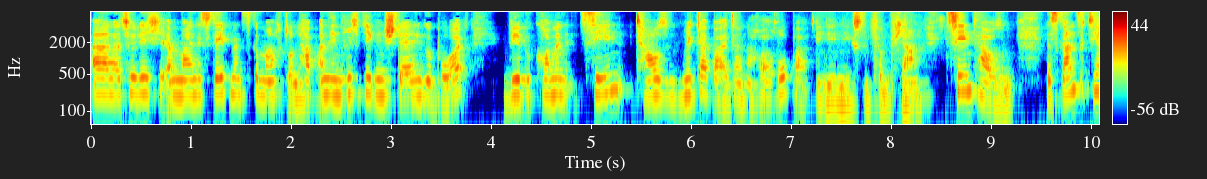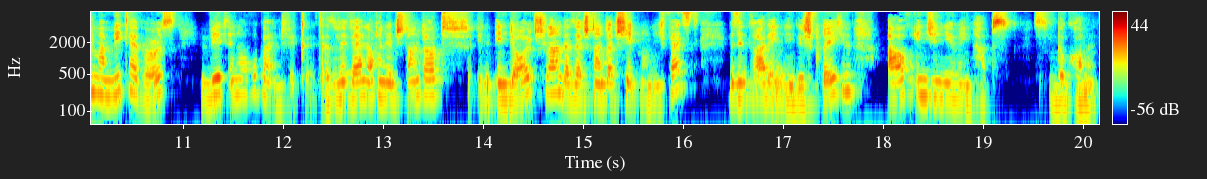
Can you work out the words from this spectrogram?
äh, natürlich äh, meine Statements gemacht und habe an den richtigen Stellen gebohrt. Wir bekommen 10.000 Mitarbeiter nach Europa in den nächsten fünf Jahren. 10.000. Das ganze Thema Metaverse wird in Europa entwickelt. Also wir werden auch in dem Standort in, in Deutschland, also der Standort steht noch nicht fest, wir sind gerade in den Gesprächen, auch Engineering Hubs bekommen.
